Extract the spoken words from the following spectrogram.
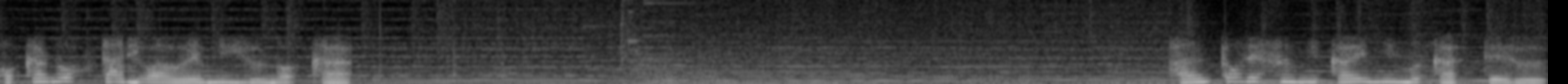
他の二人は上にいるのか。ハントレス2階に向かってる。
